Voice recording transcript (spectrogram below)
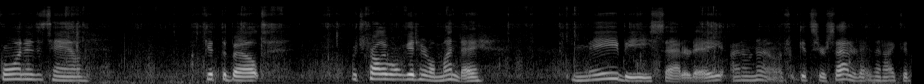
go on into town, get the belt, which probably won't get here on Monday. Maybe Saturday. I don't know. If it gets here Saturday, then I could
